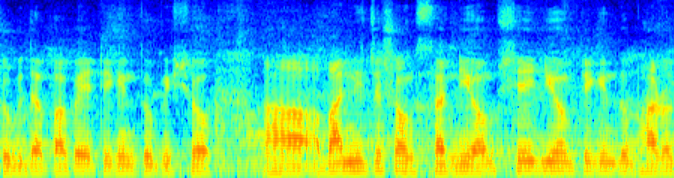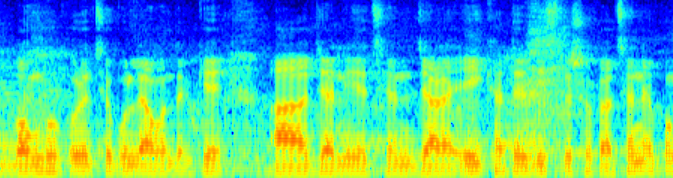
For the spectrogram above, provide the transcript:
সুবিধা পাবে। এটি কিন্তু বিশ্ব বাণিজ্য সংস্থার নিয়ম। সেই নিয়মটি কিন্তু ভারত ভঙ্গ করেছে বলে আমাদেরকে আহ, জানিয়েছেন যারা এই খাতের বিশ্লেষক আছেন এবং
